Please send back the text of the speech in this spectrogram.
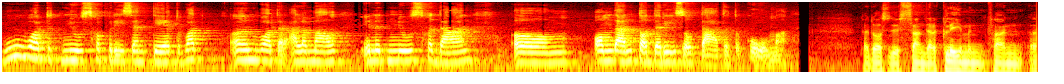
hoe wordt het nieuws gepresenteerd, wat wordt er allemaal in het nieuws gedaan um, om dan tot de resultaten te komen. Dat was dus Sandra Klemen van uh,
